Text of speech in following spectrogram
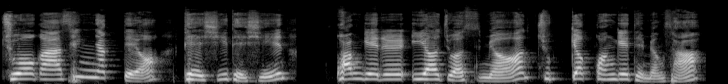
주어가 생략되어 대시 대신 관계를 이어주었으면 주격 관계 대명사,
